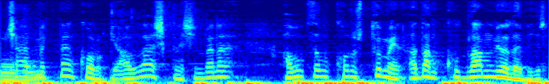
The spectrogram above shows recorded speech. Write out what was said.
uçağı binmekten korkuyor. Allah aşkına şimdi bana abuk sabuk konuşturmayın. Adam kullanmıyor olabilir.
